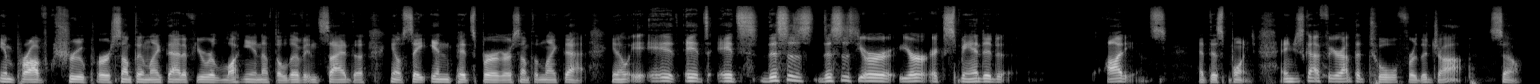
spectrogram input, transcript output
improv troupe or something like that if you were lucky enough to live inside the you know say in Pittsburgh or something like that. You know it, it, it's it's this is this is your your expanded audience at this point and you just got to figure out the tool for the job. So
